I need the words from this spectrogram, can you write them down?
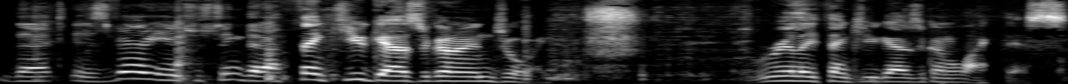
that is very interesting that I think you guys are going to enjoy. Really think you guys are going to like this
